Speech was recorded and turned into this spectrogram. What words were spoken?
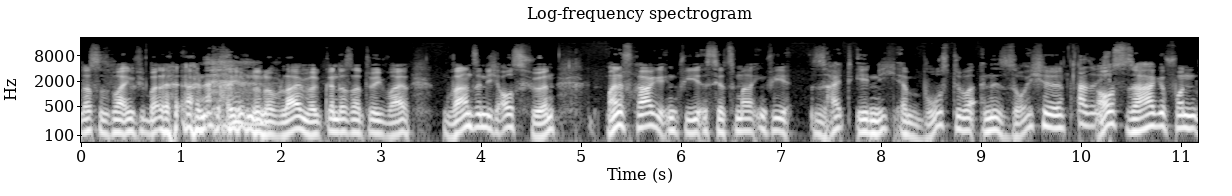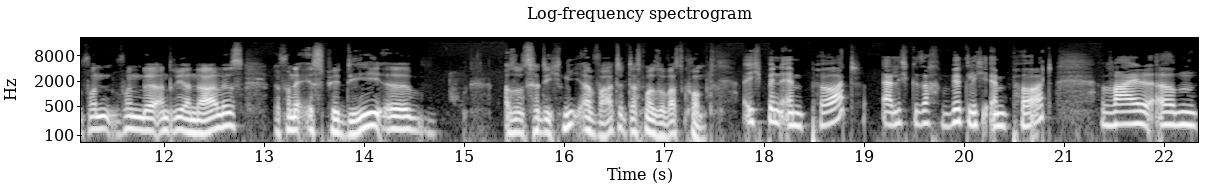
lass uns mal irgendwie bei der Ebene noch bleiben. Wir können das natürlich wahnsinnig ausführen. Meine Frage irgendwie ist jetzt mal irgendwie, seid ihr nicht erbost über eine solche also Aussage von, von, von der Andrea Nahles, äh, von der SPD? Äh, also das hätte ich nie erwartet, dass mal sowas kommt. Ich bin empört, ehrlich gesagt wirklich empört, weil ähm,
